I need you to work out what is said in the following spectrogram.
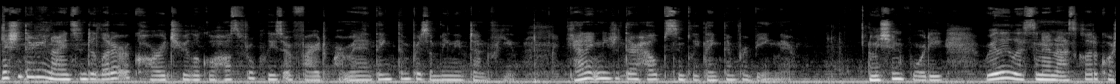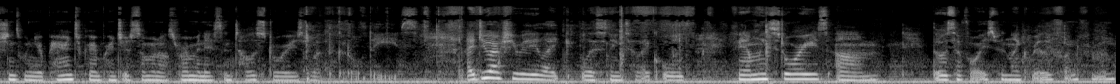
Mission 39 send a letter or card to your local hospital, police, or fire department and thank them for something they've done for you. If you hadn't needed their help, simply thank them for being there. Mission 40 Really listen and ask a lot of questions when your parents, grandparents, or someone else reminisce and tell the stories about the good old days. I do actually really like listening to like old family stories. Um, those have always been like really fun for me.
